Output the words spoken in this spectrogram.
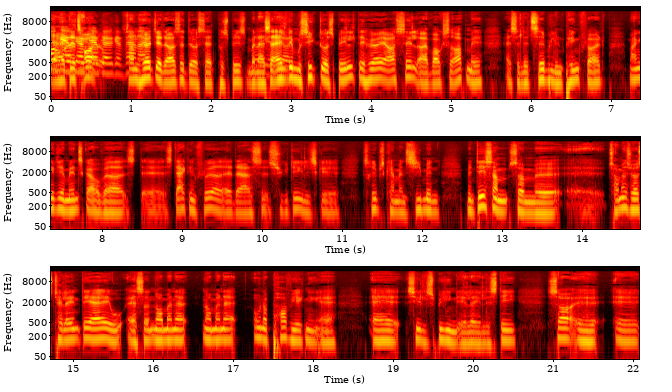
okay, ja, det okay, tror, okay, okay, sådan hørte jeg det også, at det var sat på spidsen. Men okay, altså, alt det musik, du har spillet, det hører jeg også selv, og er vokset op med. Altså Led Zeppelin, Pink Floyd. Mange af de her mennesker har jo været øh, stærkt influeret af deres øh, psykedeliske trips, kan man sige. Men, men det, som, som uh, Thomas også taler ind, det er jo, altså, når man er, når man er under påvirkning af, af psilocybin eller LSD, så uh, uh,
